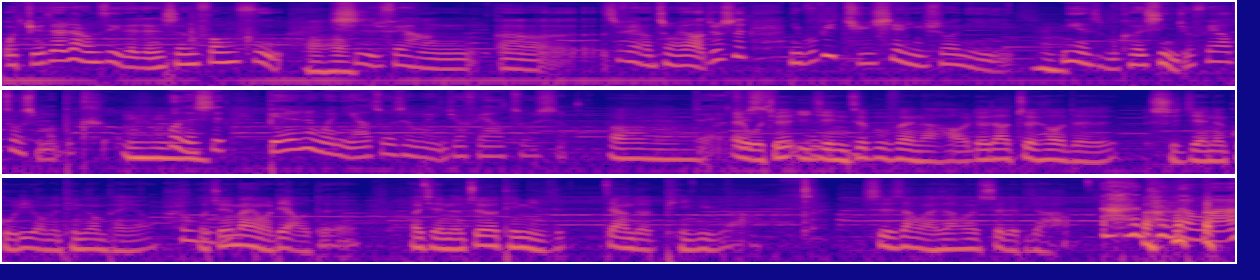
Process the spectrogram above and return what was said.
我觉得让自己的人生丰富是非常呃是非常重要。就是你不必局限于说你嗯念什么科系，你就非要做什么不可，嗯或者是别人认为你要做什么，你就非要做什么。哦，对哎、就是我觉得怡姐你这部分呢、好留到最后的时间呢，鼓励我们听众朋友，嗯我觉得蛮有料的、哎而且呢，最后听你这样的评语啊，事实上晚上会睡得比较好。真的吗？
